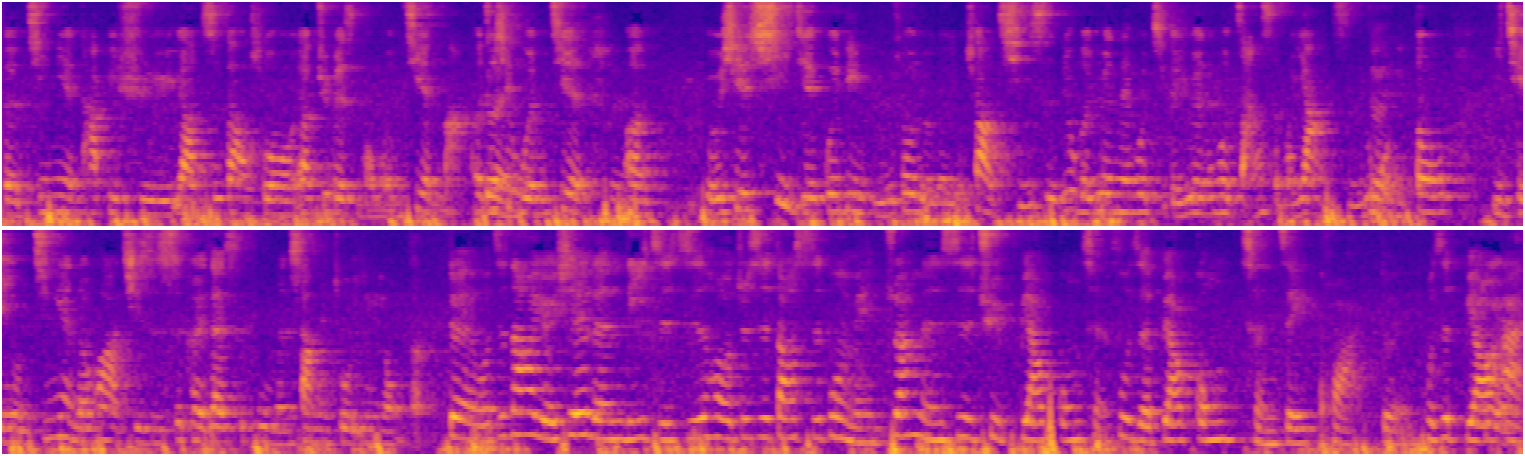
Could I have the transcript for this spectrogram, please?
的经验，他必须要知道说要具备什么文件嘛，而这些文件呃。有一些细节规定，比如说有的有效期是六个月内或几个月内会长什么样子。如果你都以前有经验的话，其实是可以在私部门上面做应用的。对，我知道有一些人离职之后，就是到私部门专门是去标工程，负责标工程这一块，对，或是标案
